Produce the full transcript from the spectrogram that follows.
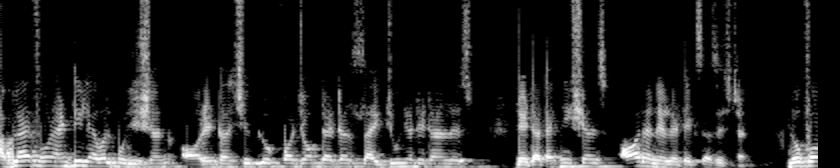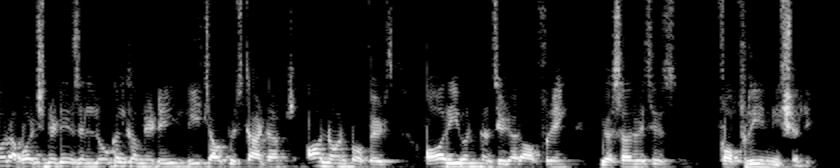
Apply for entry-level position or internship. Look for job titles like junior data analyst, data technicians, or analytics assistant. Look for opportunities in local community, reach out to startups or non-profits or even consider offering your services for free initially.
